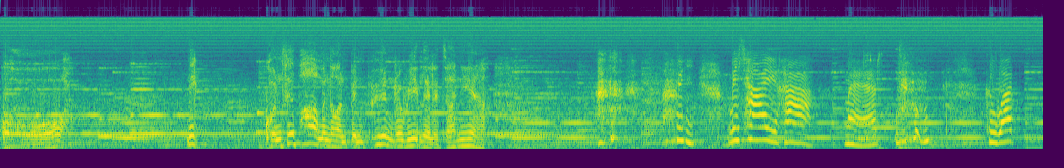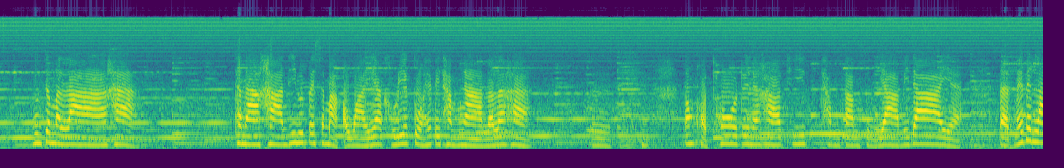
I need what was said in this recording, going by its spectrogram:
โอ้โห นี่ขนเสื้อผ้ามานอนเป็นเพื่อนระวิเลยเหรอจ๊ะเนี่ย ไม่ใช่ค่ะ แหม คือว่านุชจะมาลาค่ะ ธนาคารที่นุชไปสมัครเอาไว้อะเขาเรียกตัวให้ไปทำงานแล้วล่ะค่ะ เออต้องขอโทษด้วยนะคะ ที่ทำตามสัญญาไม่ได้อะแต่ไม่เป็นไร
